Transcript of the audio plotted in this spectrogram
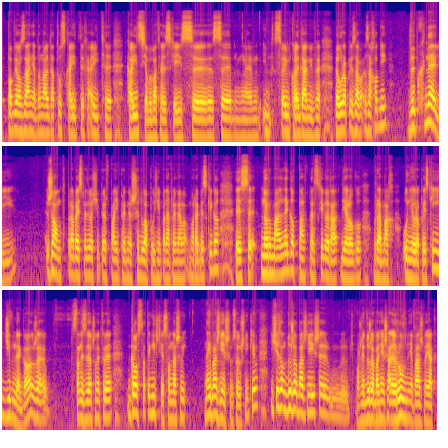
powiązania Donalda Tuska i tych elit koalicji obywatelskiej z, z em, in- swoimi kolegami w, w Europie Za- Zachodniej wypchnęli rząd Prawa i Sprawiedliwości, pierw pani premier Szydła, później pana premiera Morawieckiego, z normalnego partnerskiego dialogu w ramach Unii Europejskiej. Nic dziwnego, że Stany Zjednoczone, które geostrategicznie są naszym najważniejszym sojusznikiem, dzisiaj są dużo ważniejsze, m, może nie dużo ważniejsze, ale równie ważne jak,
